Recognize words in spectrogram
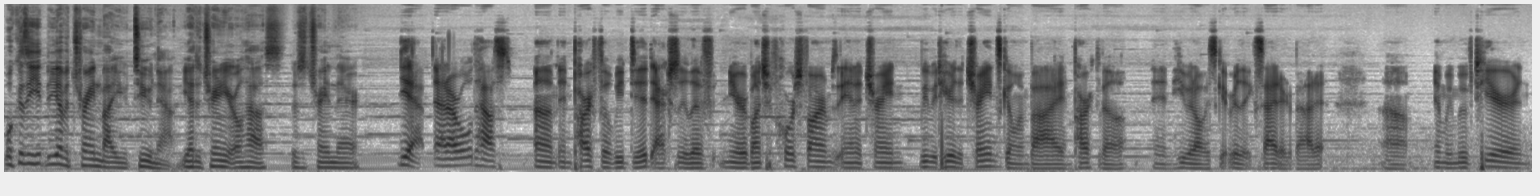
Well, because you, you have a train by you too now. You had a train at your old house. There's a train there. Yeah, at our old house um, in Parkville, we did actually live near a bunch of horse farms and a train. We would hear the trains going by in Parkville, and he would always get really excited about it. Um, and we moved here, and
